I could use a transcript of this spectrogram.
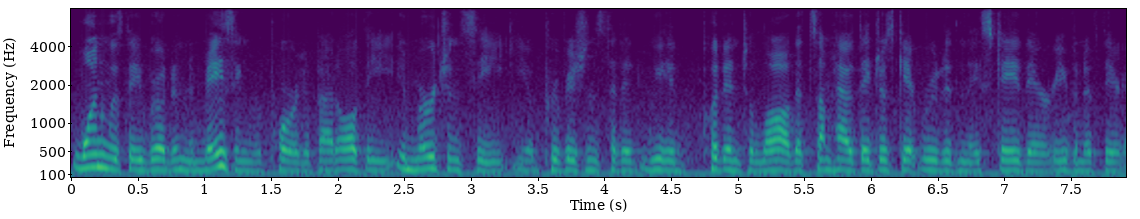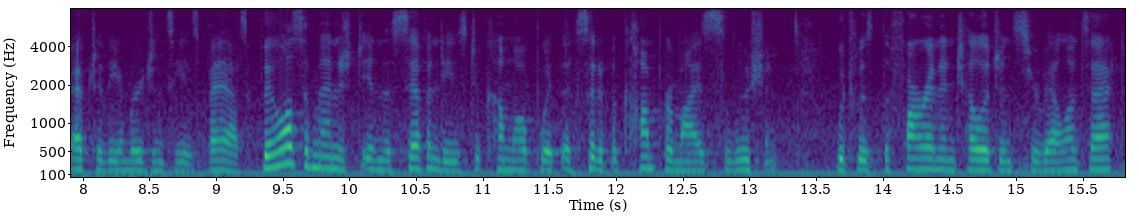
One was they wrote an amazing report about all the emergency you know, provisions that it, we had put into law that somehow they just get rooted and they stay there even if they're after the emergency is passed. They also managed in the 70s to come up with a sort of a compromise solution, which was the Foreign Intelligence Surveillance Act,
